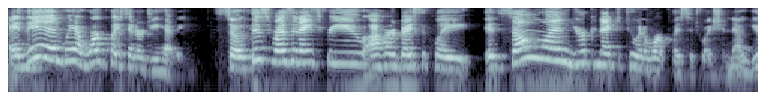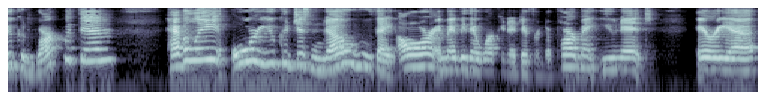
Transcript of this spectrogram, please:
And then we have workplace energy heavy. So if this resonates for you, I heard basically it's someone you're connected to in a workplace situation. Now you could work with them heavily, or you could just know who they are and maybe they work in a different department, unit, area,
